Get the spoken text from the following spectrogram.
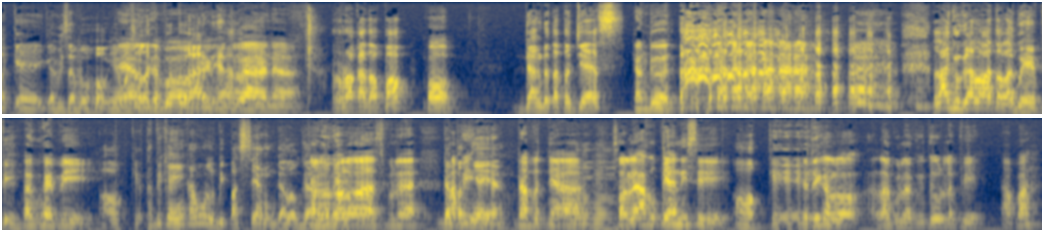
Oke, gak bisa bohong ya Ya, masalah kebutuhan bohong, ya. kebutuhan, Oke. nah. Rock atau pop? pop Dangdut atau jazz? dangdut Lagu galau atau lagu happy? lagu happy Oke, tapi kayaknya kamu lebih pas yang galau-galau kalau ah, sebenarnya Dapatnya ya? dapatnya Hmm. soalnya aku pianis sih Oke. jadi kalau lagu-lagu itu lebih apa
